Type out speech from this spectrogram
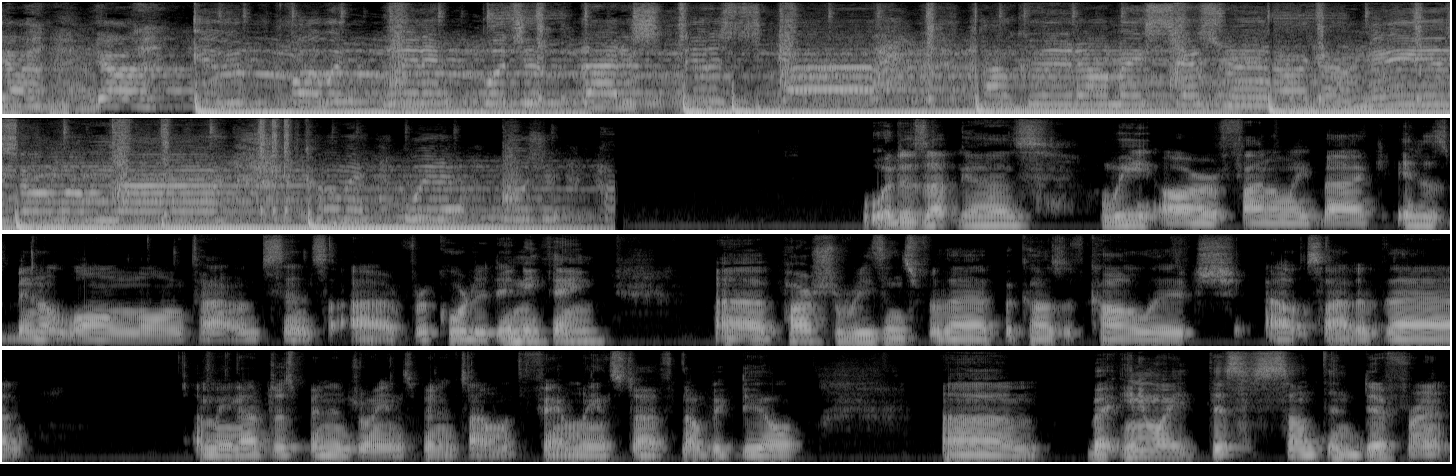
yeah, yeah. If you fuck with winning, to the sky. How could I make sense when I got millions on my mind? Coming with that bullshit. What is up, guys? We are finally back. It has been a long, long time since I've recorded anything. Uh, partial reasons for that because of college. Outside of that, I mean, I've just been enjoying spending time with family and stuff. No big deal. Um, but anyway, this is something different.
